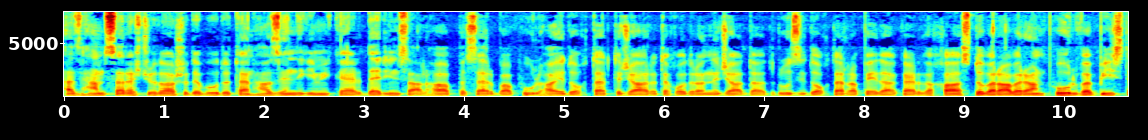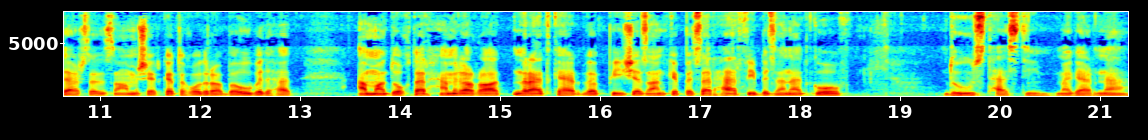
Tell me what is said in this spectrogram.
از همسرش جدا شده بود و تنها زندگی می کرد در این سالها پسر با پولهای دختر تجارت خود را نجات داد. روزی دختر را پیدا کرد و خواست دو برابر آن پول و 20 درصد سهام شرکت خود را به او بدهد. اما دختر همه را رد کرد و پیش از آن که پسر حرفی بزند گفت دوست هستیم مگر نه؟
